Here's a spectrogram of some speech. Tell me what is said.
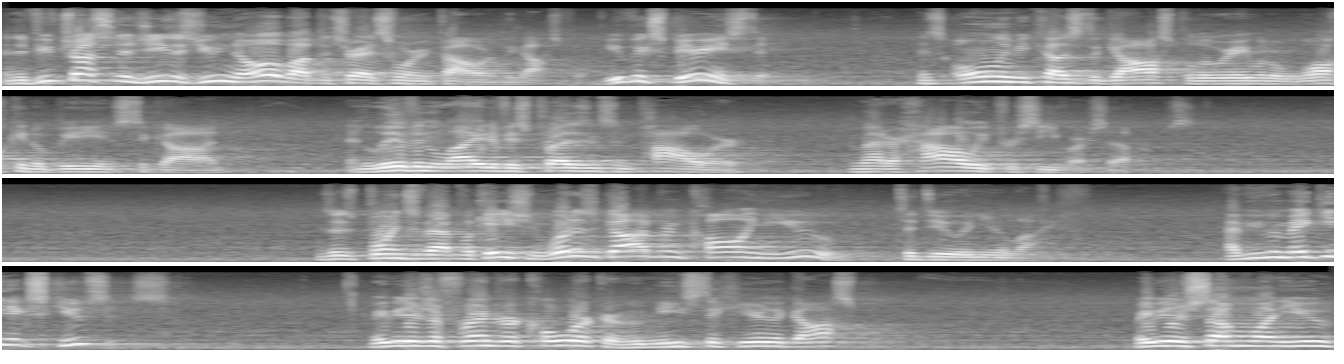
And if you've trusted in Jesus, you know about the transforming power of the gospel. You've experienced it. It's only because of the gospel that we're able to walk in obedience to God and live in light of his presence and power, no matter how we perceive ourselves. And there's points of application. What has God been calling you to do in your life? Have you been making excuses? Maybe there's a friend or a coworker who needs to hear the gospel. Maybe there's someone you,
